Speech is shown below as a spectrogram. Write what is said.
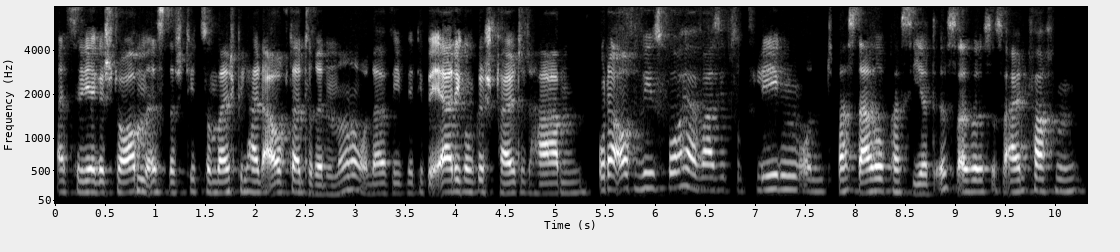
als Celia gestorben ist, das steht zum Beispiel halt auch da drin, ne? oder wie wir die Beerdigung gestaltet haben oder auch wie es vorher war, sie zu pflegen und was da so passiert ist. Also es ist einfach ein,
